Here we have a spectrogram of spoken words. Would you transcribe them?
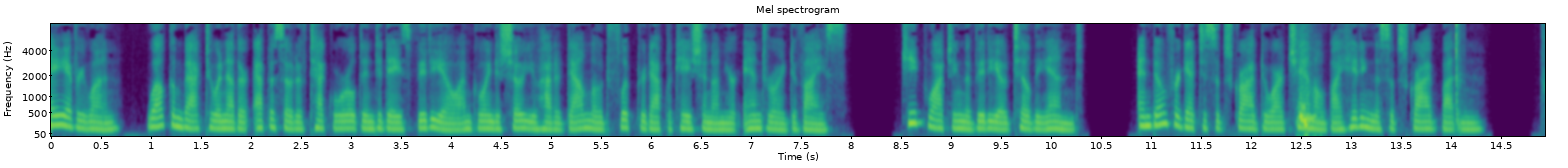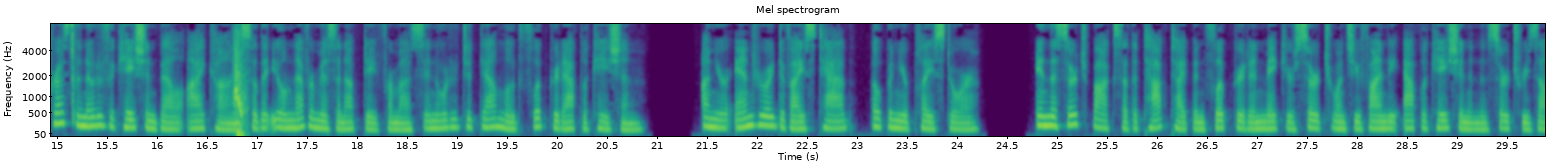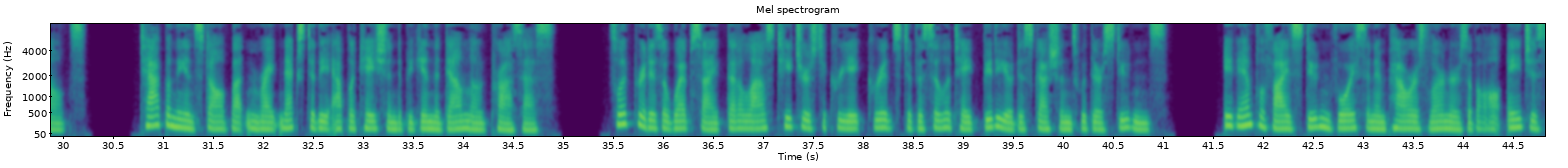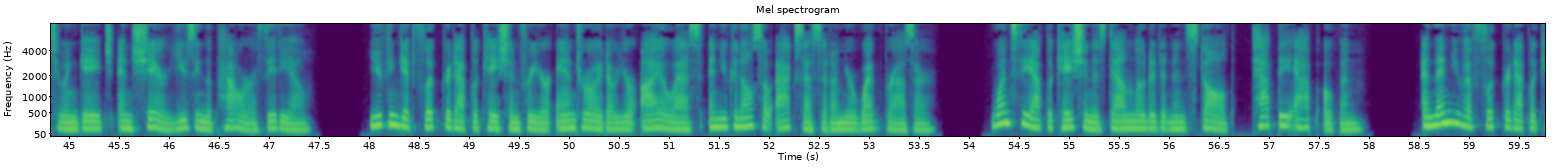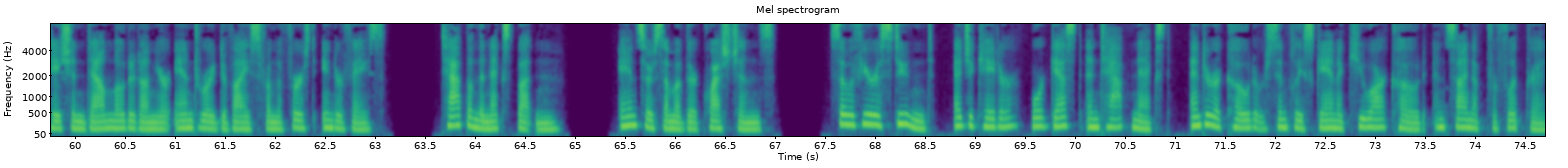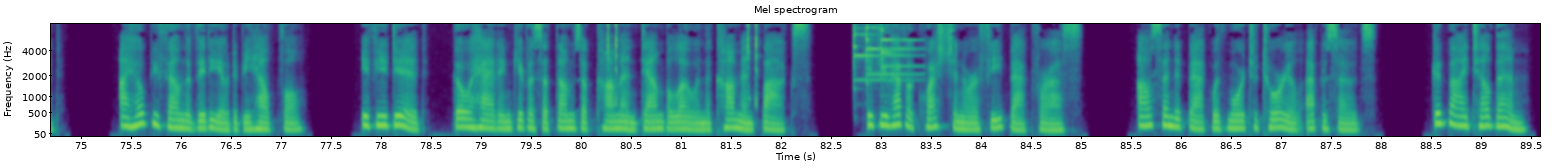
Hey everyone, welcome back to another episode of Tech World. In today's video, I'm going to show you how to download Flipgrid application on your Android device. Keep watching the video till the end. And don't forget to subscribe to our channel by hitting the subscribe button. Press the notification bell icon so that you'll never miss an update from us in order to download Flipgrid application. On your Android device tab, open your Play Store. In the search box at the top, type in Flipgrid and make your search once you find the application in the search results. Tap on the Install button right next to the application to begin the download process. Flipgrid is a website that allows teachers to create grids to facilitate video discussions with their students. It amplifies student voice and empowers learners of all ages to engage and share using the power of video. You can get Flipgrid application for your Android or your iOS and you can also access it on your web browser. Once the application is downloaded and installed, tap the app open. And then you have Flipgrid application downloaded on your Android device from the first interface. Tap on the next button. Answer some of their questions. So if you're a student, educator, or guest and tap next, enter a code or simply scan a QR code and sign up for Flipgrid. I hope you found the video to be helpful. If you did, go ahead and give us a thumbs up comment down below in the comment box. If you have a question or a feedback for us, I'll send it back with more tutorial episodes. Goodbye till then.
